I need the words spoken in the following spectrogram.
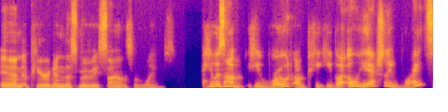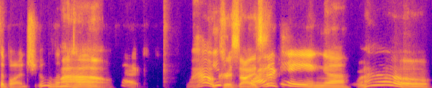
and appeared in this movie, Silence of the Lambs. He was on, he wrote on Peaky Blind. Oh, he actually writes a bunch. Ooh, let me Wow. take that back. Wow, He's Chris Isaak. writing. Wow.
